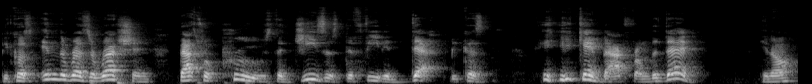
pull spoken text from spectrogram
Because in the resurrection, that's what proves that Jesus defeated death because he came back from the dead. You know?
